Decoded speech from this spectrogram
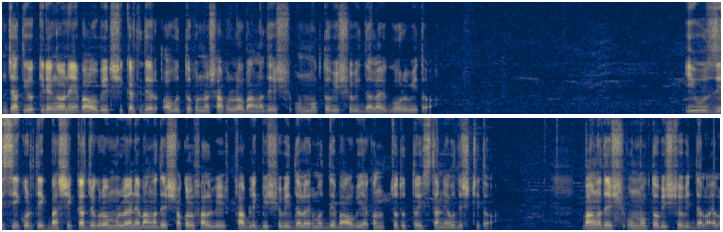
জাতীয় ক্রীড়াঙ্গনে বাউবির শিক্ষার্থীদের অভূতপূর্ণ সাফল্য বাংলাদেশ উন্মুক্ত বিশ্ববিদ্যালয় গর্বিত। ইউজিসি কর্তৃক বার্ষিক কার্যক্রম মূল্যায়নে বাংলাদেশ সকল পাবলিক বিশ্ববিদ্যালয়ের মধ্যে বাউবি এখন চতুর্থ স্থানে অধিষ্ঠিত। বাংলাদেশ উন্মুক্ত বিশ্ববিদ্যালয়।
